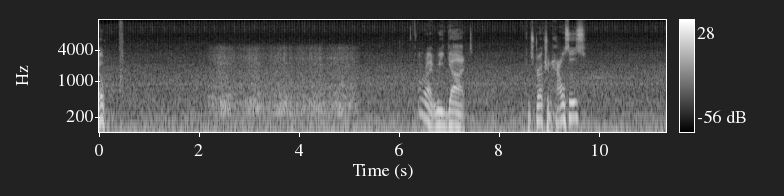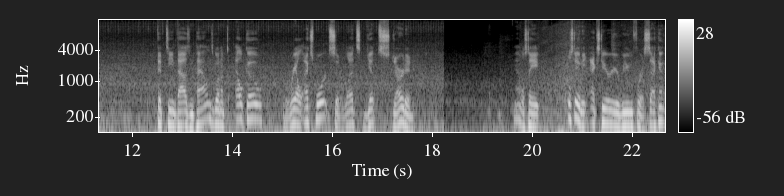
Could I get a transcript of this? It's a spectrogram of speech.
Go. All right, we got construction houses. 15,000 pounds going up to Elko rail export. So let's get started. Yeah, we'll stay we'll stay in the exterior view for a second.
